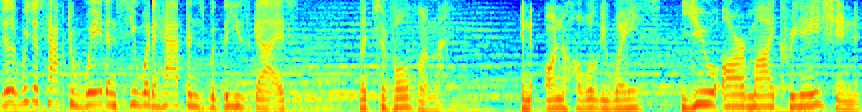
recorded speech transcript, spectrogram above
We just have to wait and see what happens with these guys. Let's evolve them in unholy ways. You are my creation,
